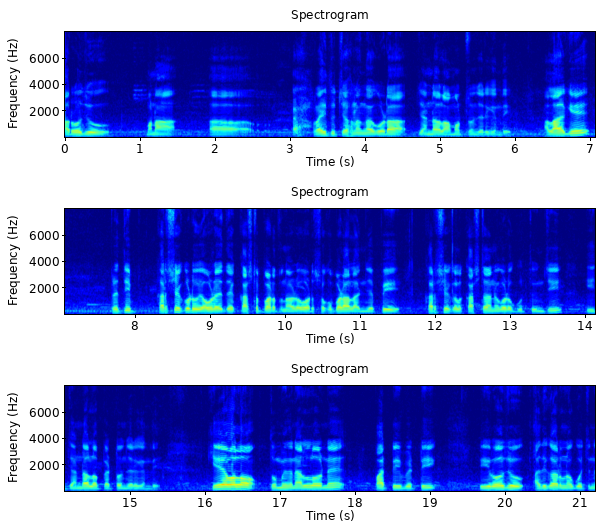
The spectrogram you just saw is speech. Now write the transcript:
ఆ రోజు మన రైతు చిహ్నంగా కూడా జెండాలు అమర్చడం జరిగింది. అలాగే ప్రతి కర్షకుడు ఎవడైతే కష్టపడుతున్నాడో వాడు సుఖపడాలని చెప్పి కర్షకుల కష్టాన్ని కూడా గుర్తించి ఈ జెండాలో పెట్టడం జరిగింది. కేవలం తొమ్మిది నెలల్లోనే పార్టీ పెట్టి ఈరోజు అధికారంలోకి వచ్చిన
